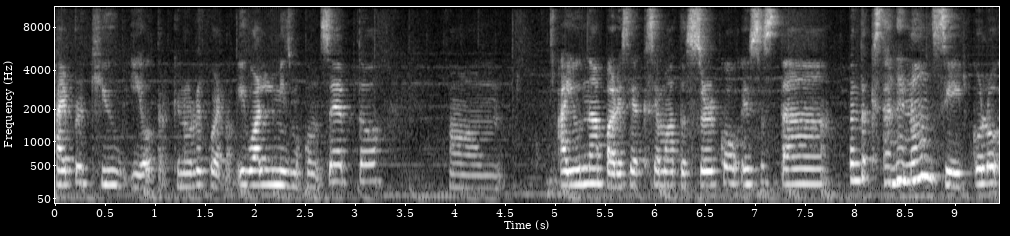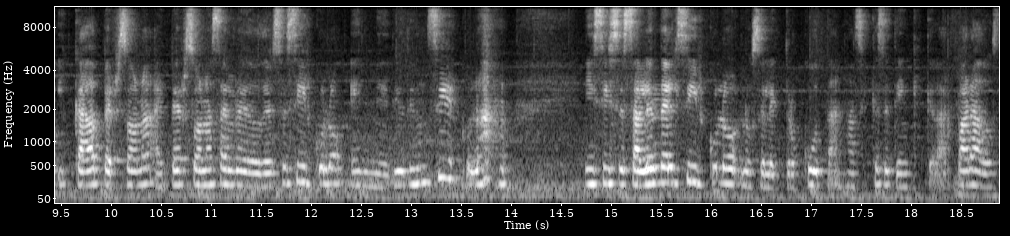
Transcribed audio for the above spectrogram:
Hypercube y otra que no recuerdo. Igual el mismo concepto. Um, hay una parecida que se llama The Circle. Esa está... Cuenta que están en un círculo y cada persona, hay personas alrededor de ese círculo en medio de un círculo. y si se salen del círculo los electrocutan, así que se tienen que quedar parados.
